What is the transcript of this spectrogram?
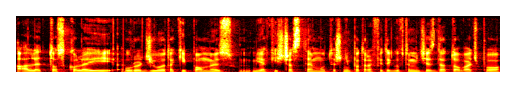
Ale to z kolei urodziło taki pomysł jakiś czas temu, też nie potrafię tego w tym momencie zdatować, bo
